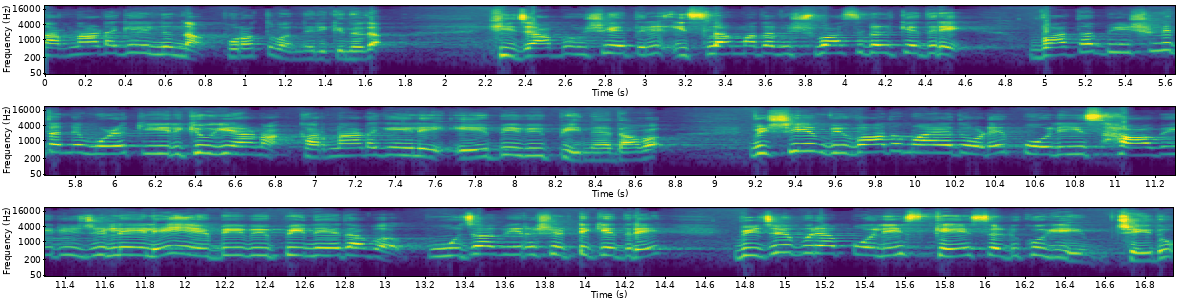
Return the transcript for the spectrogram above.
കർണാടകയിൽ നിന്ന് പുറത്തു വന്നിരിക്കുന്നത്. ഹിജാബ് വിഷയത്തിൽ ഇസ്ലാം മത വിശ്വാസികൾക്കെതിരെ വധഭീഷണി തന്നെ മുഴക്കിയിരിക്കുകയാണ് കർണാടകയിലെ എ ബി വി പി നേതാവ്. വിഷയം വിവാദമായതോടെ പോലീസ് ഹാവേരി ജില്ലയിലെ എ ബി വി പി നേതാവ് പൂജ വീരശെട്ടിക്കെതിരെ വിജയപുര പോലീസ് കേസെടുക്കുകയും ചെയ്തു.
